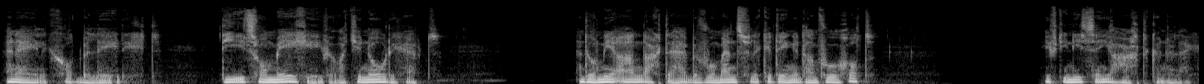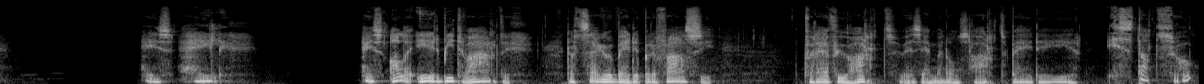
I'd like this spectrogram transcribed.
en eigenlijk God beledigd, die iets wil meegeven wat je nodig hebt. En door meer aandacht te hebben voor menselijke dingen dan voor God, heeft hij niets in je hart kunnen leggen. Hij is heilig. Hij is alle eerbied waardig. Dat zeggen we bij de privatie. Verhef uw hart, wij zijn met ons hart bij de Heer. Is dat zo?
